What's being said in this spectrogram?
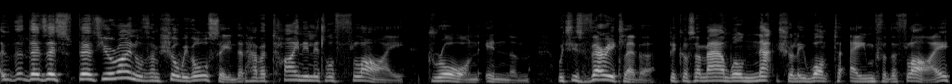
uh, there's, there's there's urinals I'm sure we've all seen that have a tiny little fly drawn in them, which is very clever because a man will naturally want to aim for the fly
